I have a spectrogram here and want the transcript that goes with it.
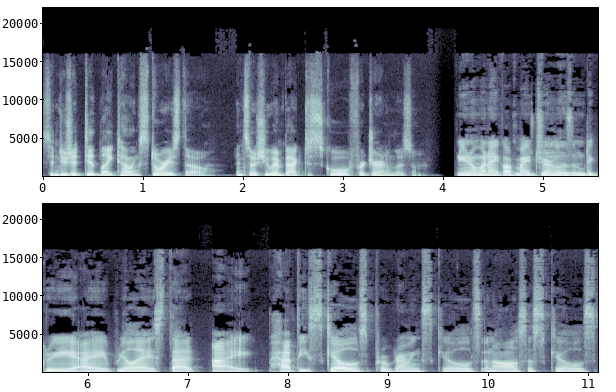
Sindhuja did like telling stories, though, and so she went back to school for journalism. You know, when I got my journalism degree, I realized that I have these skills programming skills, analysis skills,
